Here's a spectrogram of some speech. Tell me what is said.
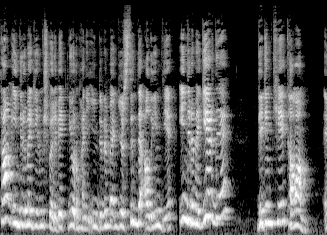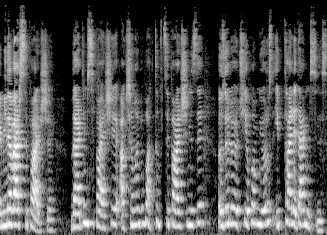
Tam indirime girmiş böyle bekliyorum hani indirime girsin de alayım diye. İndirime girdi. Dedim ki tamam Emine ver siparişi. Verdim siparişi. Akşama bir baktım siparişinizi özel ölçü yapamıyoruz. İptal eder misiniz?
